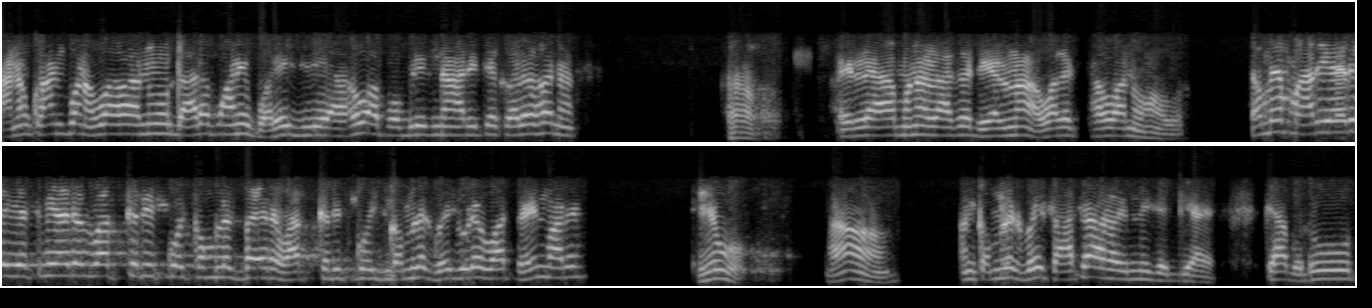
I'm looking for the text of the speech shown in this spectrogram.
આનું કાન પણ હવે આનું દાડો પાણી ભરી જ આવો આ પબ્લિક ના આ રીતે કરે છે ને એટલે આ મને લાગે જેલના હવાલે જ થવાનું હવે. તમે મારી હારે એકની હારે વાત કરી કોઈ કમલેશભાઈ હારે વાત કરી કોઈ? કમલેશભાઈ જોડે વાત થઈ ને મારે? એવું? હા. અને કમલેશભાઈ સાચા એમની જગ્યાએ. કે આ બધું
